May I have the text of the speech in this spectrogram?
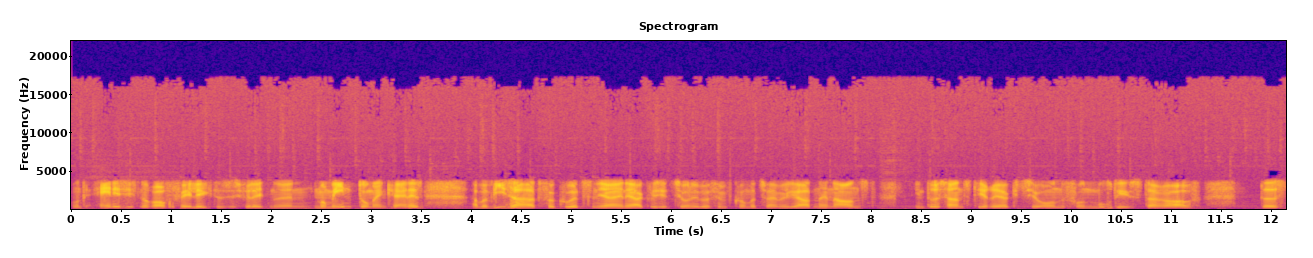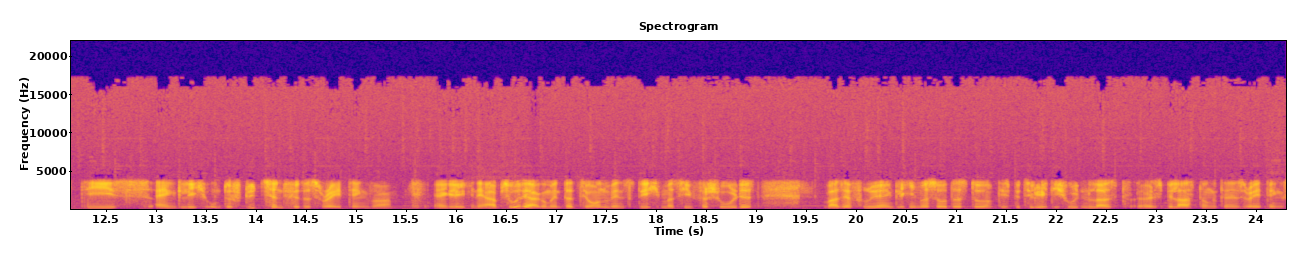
Und eines ist noch auffällig, das ist vielleicht nur ein Momentum, ein kleines, aber Visa hat vor kurzem ja eine Akquisition über 5,2 Milliarden announced. Interessant die Reaktion von Moody's darauf, dass dies eigentlich unterstützend für das Rating war. Eigentlich eine absurde Argumentation, wenn du dich massiv verschuldest, war es ja früher eigentlich immer so, dass du diesbezüglich die Schuldenlast als Belastung deines Ratings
